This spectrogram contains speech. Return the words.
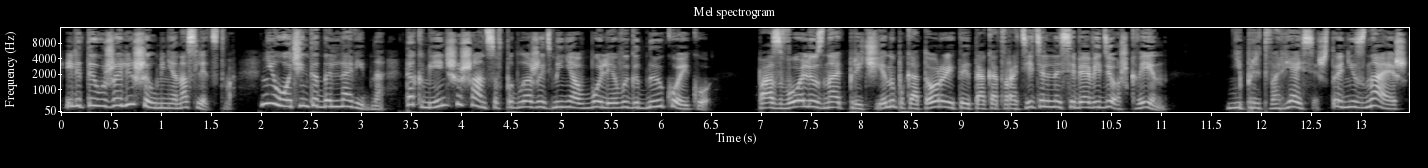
или ты уже лишил меня наследства. Не очень-то дальновидно, так меньше шансов подложить меня в более выгодную койку». Позволь узнать причину, по которой ты так отвратительно себя ведешь, Квин. Не притворяйся, что не знаешь,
